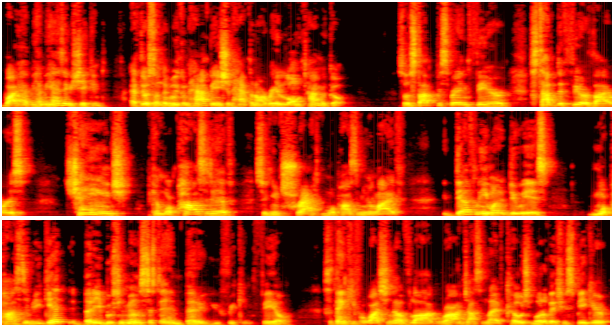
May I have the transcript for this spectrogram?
why have you, how many hands have you shaken? If there was something that was going to happen, it should happen already a long time ago. So stop spreading fear. Stop the fear of virus. Change. Become more positive so you can attract more positive in your life. Definitely you want to do is more positive you get, the better you boost your immune system and better you freaking feel. So thank you for watching the vlog. Ron Johnson, life coach, motivation speaker.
